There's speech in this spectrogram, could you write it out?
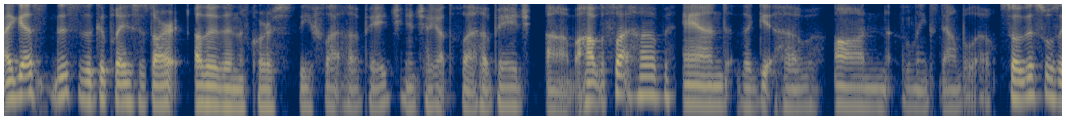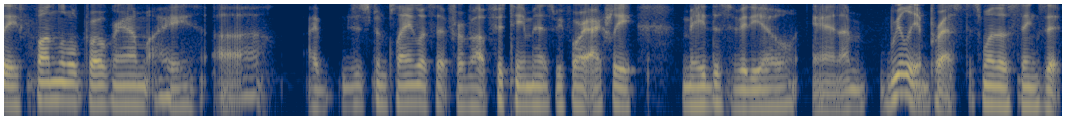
I guess this is a good place to start, other than, of course, the FlatHub page. You can check out the FlatHub page. Um, I'll have the FlatHub and the GitHub on the links down below. So this was a fun little program. I uh, I've just been playing with it for about 15 minutes before I actually made this video and I'm really impressed. It's one of those things that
